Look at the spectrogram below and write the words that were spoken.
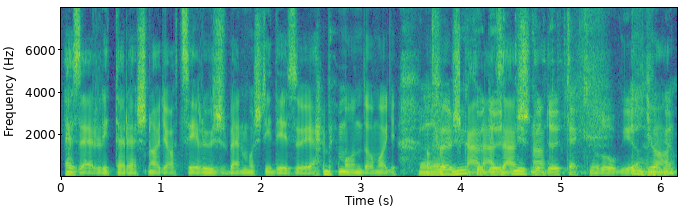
ezer literes nagy acélüstben, most idézőjelben mondom, hogy a fölskálázásnak. Működő, működő technológia. Így van. Igen.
